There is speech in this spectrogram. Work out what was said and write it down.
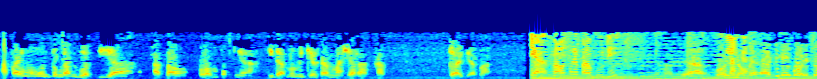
apa yang menguntungkan buat dia atau kelompoknya. Tidak memikirkan masyarakat. Itu aja pak. Ya, selamat sore Pak Budi. Ya, Bu, Silakan. fenomena gini Bu, itu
